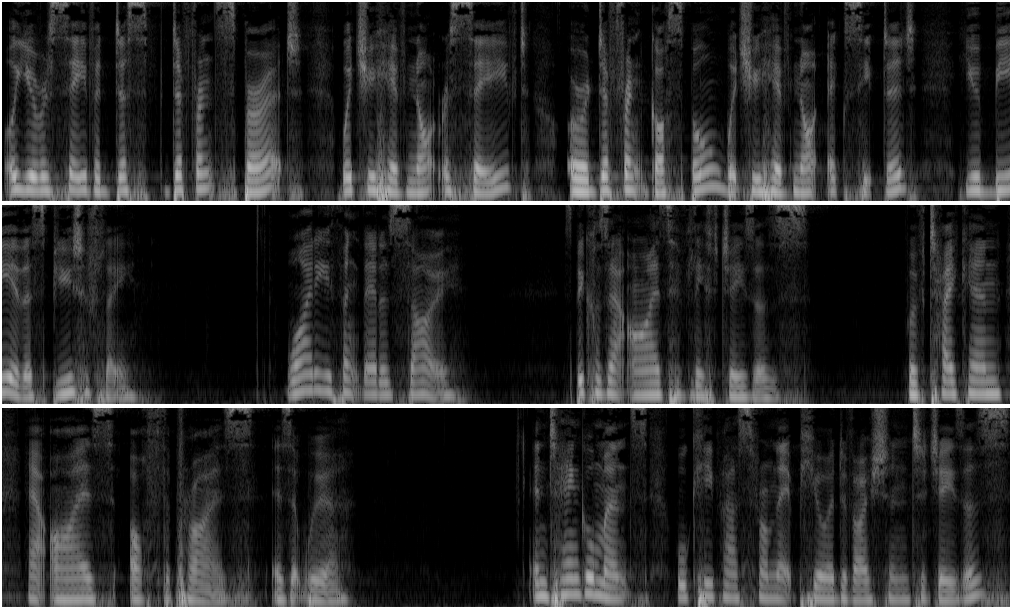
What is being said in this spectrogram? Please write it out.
or you receive a dis- different spirit which you have not received, or a different gospel which you have not accepted, you bear this beautifully. Why do you think that is so? It's because our eyes have left Jesus. We've taken our eyes off the prize, as it were. Entanglements will keep us from that pure devotion to Jesus,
